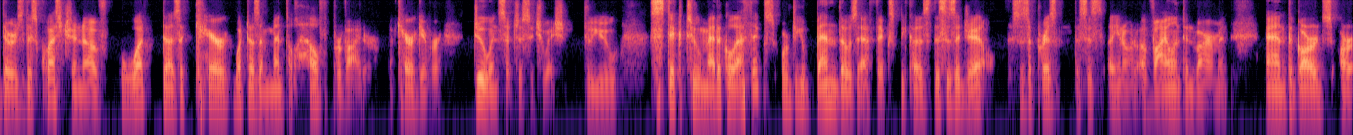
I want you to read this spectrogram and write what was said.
there's this question of what does a care, what does a mental health provider, a caregiver, do in such a situation? Do you stick to medical ethics or do you bend those ethics because this is a jail this is a prison this is you know a violent environment and the guards are,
